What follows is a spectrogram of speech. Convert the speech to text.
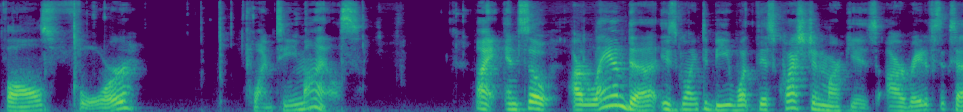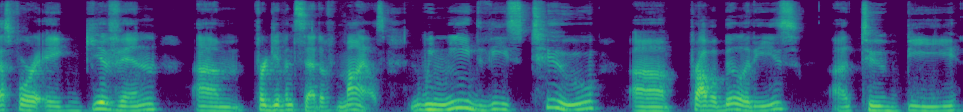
falls for 20 miles. Alright, and so our lambda is going to be what this question mark is, our rate of success for a given um, for a given set of miles. We need these two uh, probabilities uh, to be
